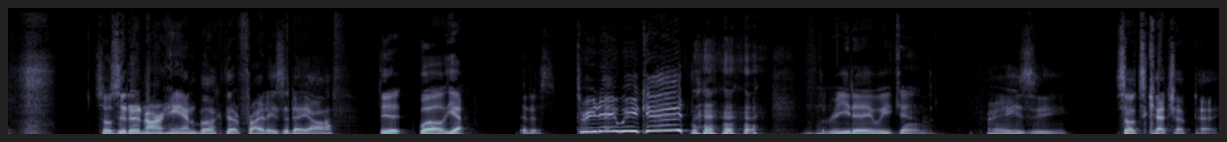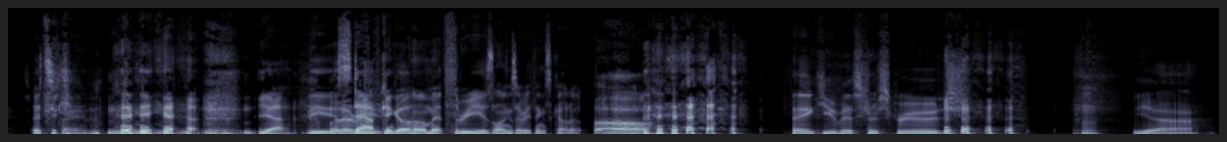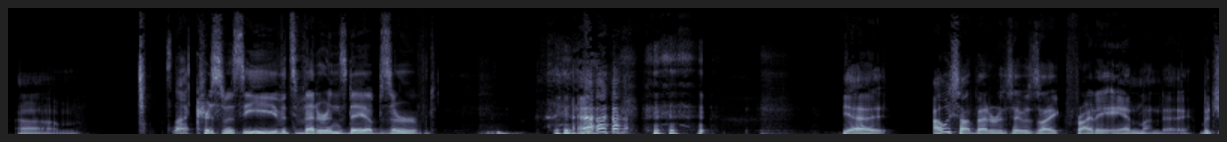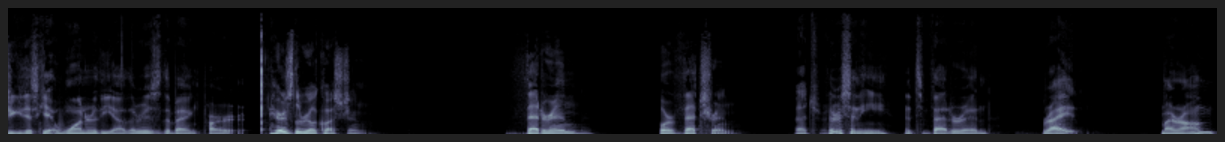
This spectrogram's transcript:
So is it in our handbook that Friday's a day off? It well, yeah. It is. Three day weekend. 3-day weekend. Crazy. So it's catch up day. It's yeah. Yeah. The Whatever staff you- can go home at 3 as long as everything's caught up. Oh, thank you, Mister Scrooge. yeah. Um, It's not Christmas Eve, it's Veterans Day observed. yeah. I always thought Veterans Day was like Friday and Monday, but you could just get one or the other is the bank part. Here's the real question: veteran or veteran? Veteran. There's an E. It's veteran, right? Am I wrong?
